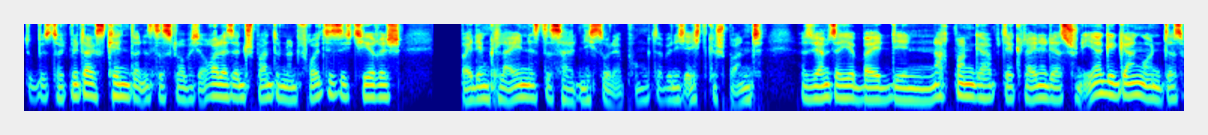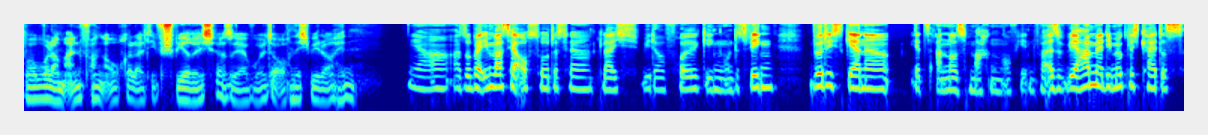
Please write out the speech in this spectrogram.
du bist heute Mittagskind, dann ist das, glaube ich, auch alles entspannt und dann freut sie sich tierisch. Bei dem Kleinen ist das halt nicht so der Punkt. Da bin ich echt gespannt. Also wir haben es ja hier bei den Nachbarn gehabt. Der Kleine, der ist schon eher gegangen und das war wohl am Anfang auch relativ schwierig. Also er wollte auch nicht wieder hin. Ja, also bei ihm war es ja auch so, dass er gleich wieder voll ging. Und deswegen würde ich es gerne jetzt anders machen, auf jeden Fall. Also wir haben ja die Möglichkeit, dass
